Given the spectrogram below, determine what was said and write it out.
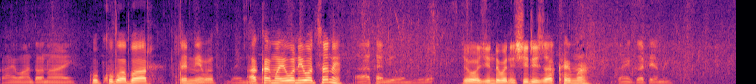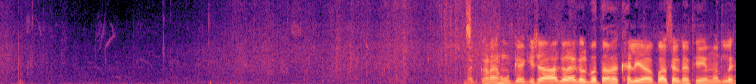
કાંઈ વાંધો નહીં. ખૂબ ખૂબ આભાર. ધન્યવાદ. આખામાં એવો ને એવો જ છે ને? આખા બેવાની હો જો ઝીંડવાની સિરીઝ આખામાં કાંઈ ઘટે નહીં. ઘણા શું કે કિસ્સા આગળ આગળ બતાવે ખાલી આ પાછળ નથી એમ, એટલે.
